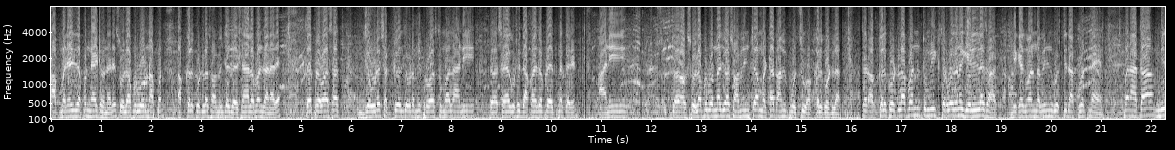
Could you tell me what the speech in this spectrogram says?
आप मर्यादित आपण नाही ठेवणार आहे. सोलापूरवरून आपण अक्कलकोटला स्वामींच्या दर्शनाला पण जाणार आहे. तर प्रवासात जेवढं शक्य होईल तेवढं मी प्रवास तुम्हाला आणि सगळ्या गोष्टी दाखवण्याचा प्रयत्न करेन. आणि सोलापूरवरनं जेव्हा स्वामींच्या मठात आम्ही पोचू अक्कलकोटला तर अक्कलकोटला पण तुम्ही सर्वजण गेलेलाच आहात. मी काय तुम्हाला नवीन गोष्टी दाखवत नाही पण आता मी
